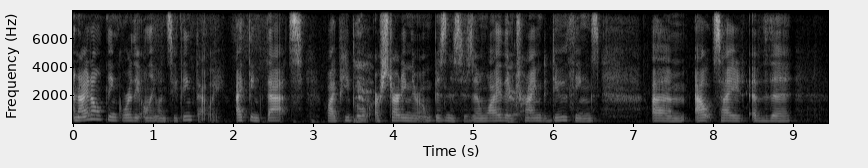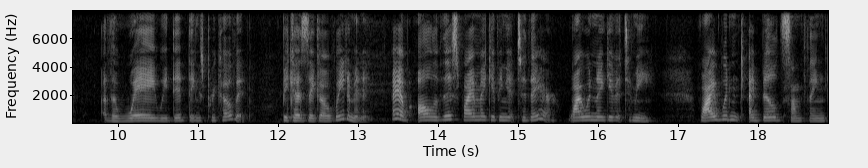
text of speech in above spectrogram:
And I don't think we're the only ones who think that way. I think that's why people Yeah. are starting their own businesses and why they're Yeah. trying to do things um, outside of the the way we did things pre-COVID because they go, wait a minute, I have all of this. Why am I giving it to there? Why wouldn't I give it to me? Why wouldn't I build something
